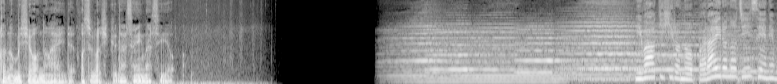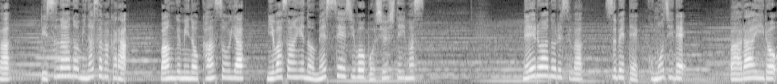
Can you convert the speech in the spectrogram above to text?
この無償の愛でお過ごしくださいますよ三輪明宏のバラ色の人生では、リスナーの皆様から番組の感想や三輪さんへのメッセージを募集しています。メールアドレスはすべて小文字で、バラ色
